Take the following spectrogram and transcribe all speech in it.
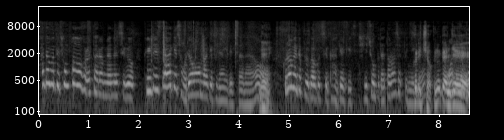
하다못해 송파가 그렇다라면은 지금 굉장히 싸게 저렴하게 분양이 됐잖아요. 네. 그럼에도 불구하고 지금 가격이 기존보다 떨어졌던 얘기예요. 그렇죠. 그러니까 이제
